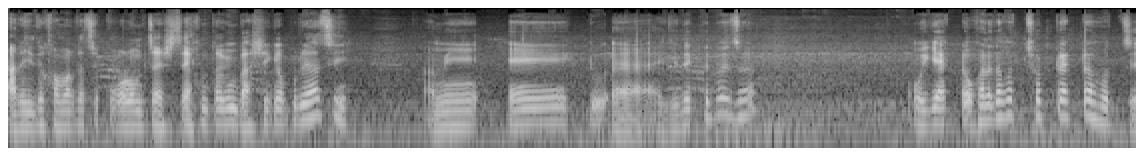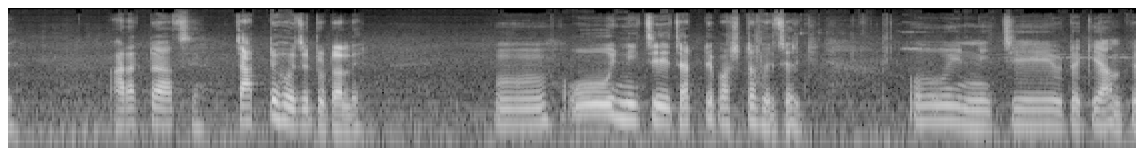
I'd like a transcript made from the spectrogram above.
আর এই দেখো আমার কাছে গরম চা এসছে। এখন তো আমি বাসি কাপড়ে আছি। আমি একটু এই যে দেখতে পেয়েছ? ওই একটা, ওখানে দেখো ছোট্ট একটা হচ্ছে। আর একটা আছে। চারটে হয়েছে টোটালে ওই নিচে চারটে, পাঁচটা হয়েছে আর কি। ওই নিচে ওটা কি আনতে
